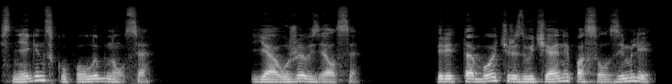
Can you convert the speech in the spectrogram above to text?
Снегин скупо улыбнулся. «Я уже взялся. Перед тобой чрезвычайный посол Земли.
